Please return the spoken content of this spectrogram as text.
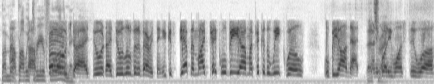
probably I'm three or four other coach. names. I do it. I do a little bit of everything. You could. Yep. And my pick will be uh, my pick of the week will will be on that. That's if anybody right. wants to uh,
